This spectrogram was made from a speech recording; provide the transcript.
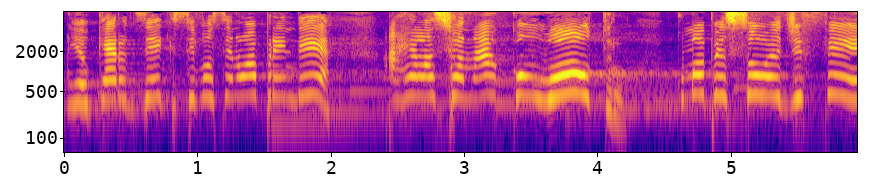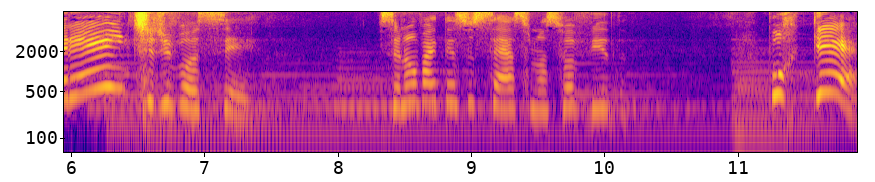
E eu quero dizer que se você não aprender a relacionar com o outro, com uma pessoa diferente de você, você não vai ter sucesso na sua vida. Por quê?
